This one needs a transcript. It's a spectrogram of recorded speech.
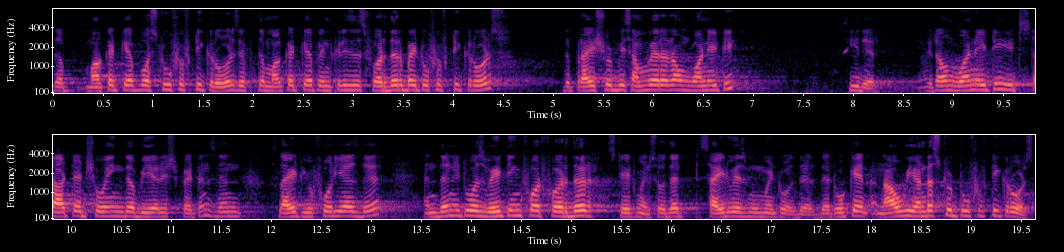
the market cap was 250 crores. If the market cap increases further by 250 crores, the price should be somewhere around 180. See there, around 180 it started showing the bearish patterns, then slight euphoria is there. and then it was waiting for further statement. So that sideways movement was there. That okay, now we understood 250 crores.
